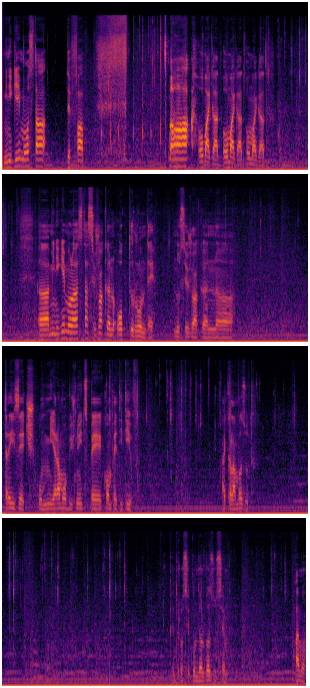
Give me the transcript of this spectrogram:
minigame-ul ăsta, de fapt... Ah, oh my god, oh my god, oh my god. Uh, minigame-ul ăsta se joacă în 8 runde. Nu se joacă în... Uh, 30, cum eram obișnuiți pe competitiv. Hai că l-am văzut. Secundă îl văzusem. Hai mă.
